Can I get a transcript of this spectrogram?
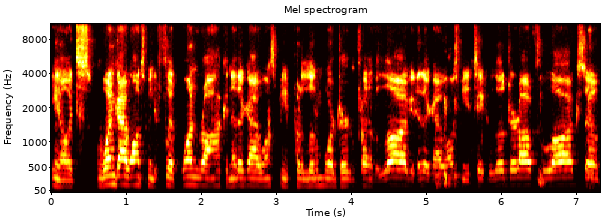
you know, it's one guy wants me to flip one rock, another guy wants me to put a little more dirt in front of a log, another guy wants me to take a little dirt off the log. So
